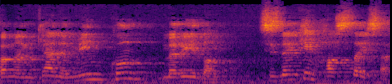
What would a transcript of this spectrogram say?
فَمَنْ كَانَ مِنْكُمْ مَرِيضًا Sizden kim hastaysa,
